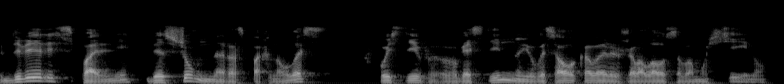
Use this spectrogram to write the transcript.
Дверь спальни бесшумно распахнулась, впустив в гостиную высокого рыжеволосого мужчину,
